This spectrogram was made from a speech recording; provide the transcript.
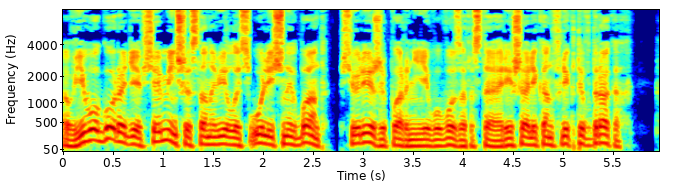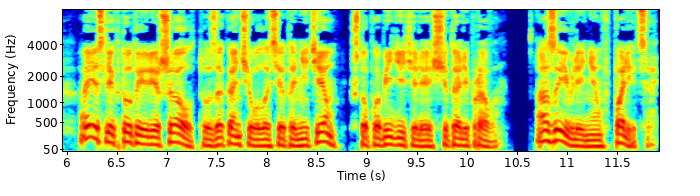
В его городе все меньше становилось уличных банд, все реже парни его возраста решали конфликты в драках. А если кто-то и решал, то заканчивалось это не тем, что победителя считали правым, а заявлением в полицию.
